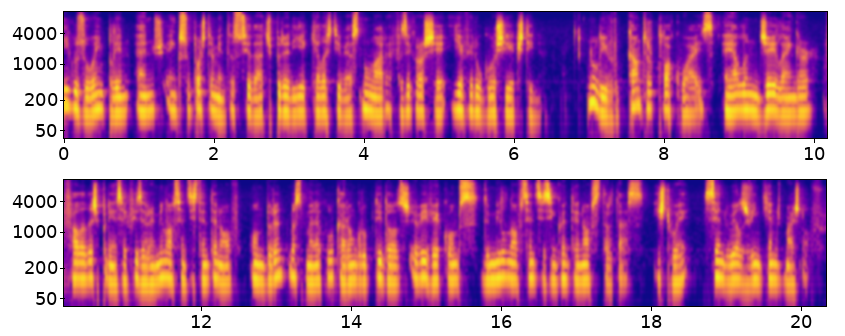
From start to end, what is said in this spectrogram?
e gozou em pleno anos em que supostamente a sociedade esperaria que ela estivesse num lar a fazer crochê e a ver o Gosho e a Cristina. No livro Counterclockwise, a Ellen J. Langer fala da experiência que fizeram em 1979, onde durante uma semana colocaram um grupo de idosos a viver como se de 1959 se tratasse, isto é, sendo eles 20 anos mais novos.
